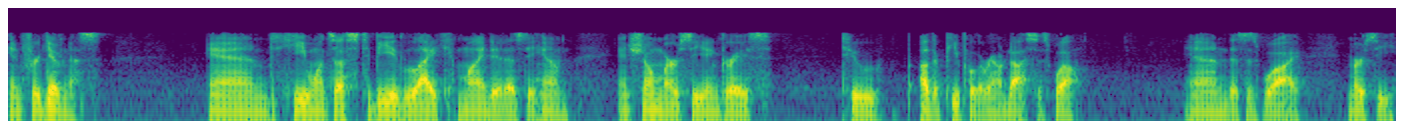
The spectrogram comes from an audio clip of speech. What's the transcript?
and forgiveness. And He wants us to be like minded as to Him and show mercy and grace to other people around us as well. And this is why mercy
